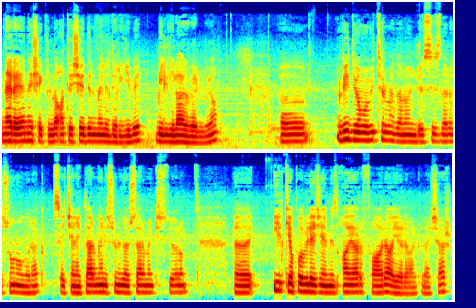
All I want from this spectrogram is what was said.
nereye ne şekilde ateş edilmelidir gibi bilgiler veriliyor. E, videomu bitirmeden önce sizlere son olarak seçenekler menüsünü göstermek istiyorum. E, ilk yapabileceğimiz ayar fare ayarı arkadaşlar.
